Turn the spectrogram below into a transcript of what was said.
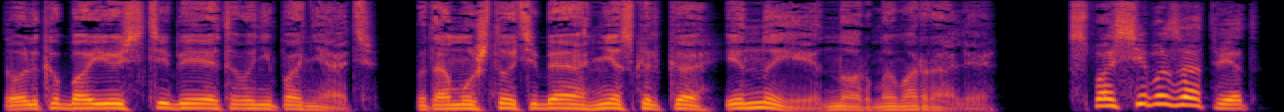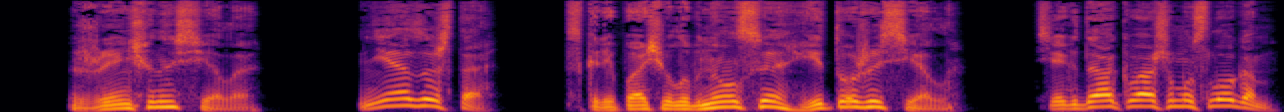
«Только боюсь тебе этого не понять, потому что у тебя несколько иные нормы морали». «Спасибо за ответ». Женщина села. «Не за что». Скрипач улыбнулся и тоже сел. «Всегда к вашим услугам.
